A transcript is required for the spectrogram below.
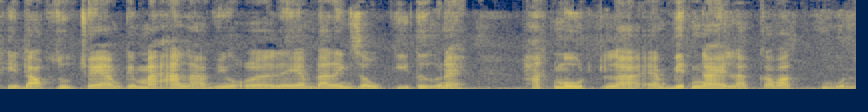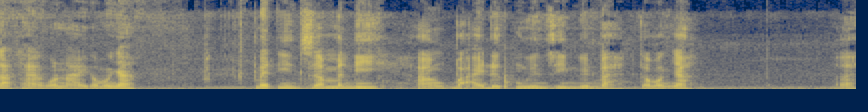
thì đọc giúp cho em cái mã là ví dụ là đây em đã đánh dấu ký tự này. H1 là em biết ngay là các bác muốn đặt hàng con này các bác nhá. Made in Germany, hàng bãi Đức nguyên zin nguyên bản các bác nhá. Đây.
